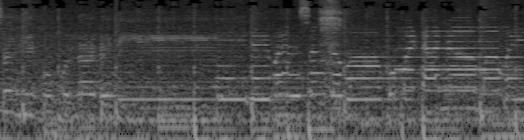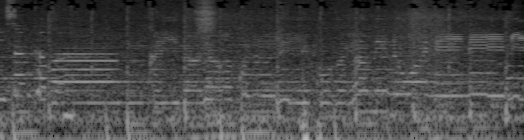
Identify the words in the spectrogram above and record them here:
Sani ko kula da ni. Dai ban san ka ba kuma ɗana ma bai san ka ba. Kaina ya kulle ku mini wane ne ni.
